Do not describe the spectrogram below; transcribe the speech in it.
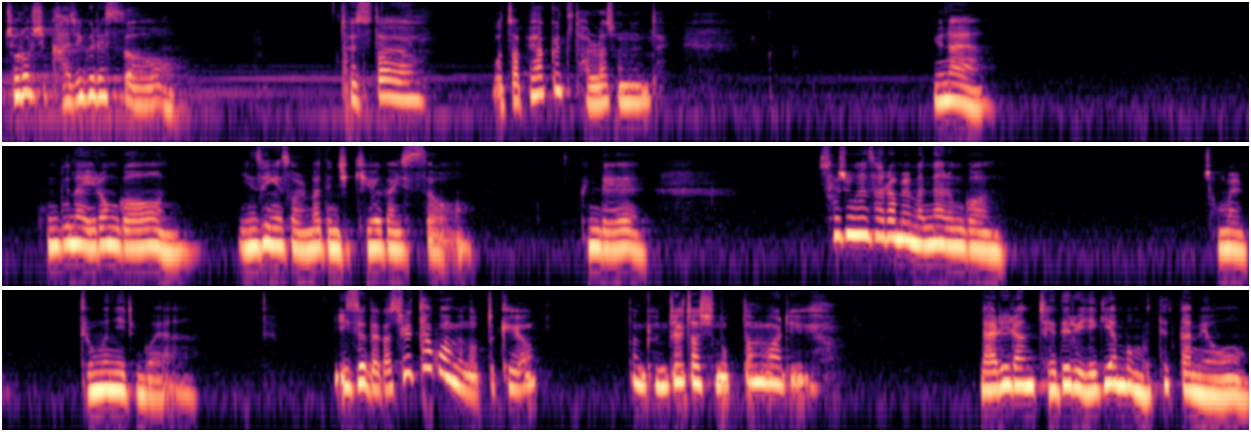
졸업식 가지 그랬어. 됐어요. 어차피 학교도 달라졌는데. 유나야. 공부나 이런 건 인생에서 얼마든지 기회가 있어. 근데 소중한 사람을 만나는 건 정말 드문 일인 거야. 이제 내가 싫다고 하면 어떡해요? 난 견딜 자신 없단 말이에요. 날이랑 제대로 얘기 한번 못했다며.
